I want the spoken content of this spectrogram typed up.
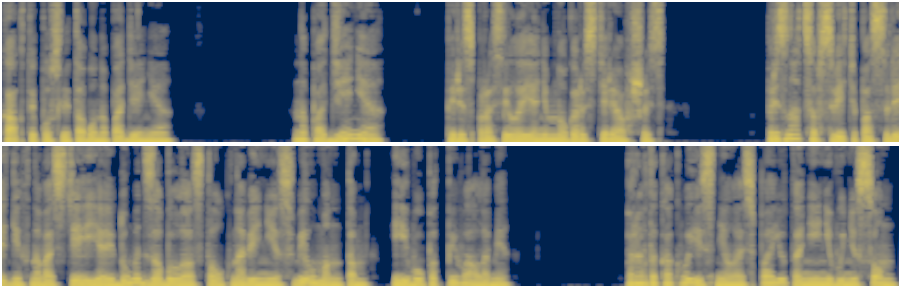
«Как ты после того нападения?» «Нападение?» — переспросила я, немного растерявшись. Признаться, в свете последних новостей я и думать забыла о столкновении с Вилмонтом и его подпевалами. Правда, как выяснилось, поют они не в унисон,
